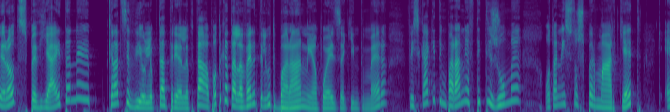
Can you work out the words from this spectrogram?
η ερώτηση, παιδιά, ήταν κράτησε δύο λεπτά, τρία λεπτά. Οπότε καταλαβαίνετε λίγο την παράνοια που έζησα εκείνη τη μέρα. Φυσικά και την παράνοια αυτή τη ζούμε όταν είσαι στο σούπερ μάρκετ. Ε,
